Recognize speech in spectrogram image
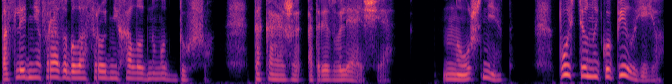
Последняя фраза была сродни холодному душу, такая же отрезвляющая. Ну уж нет. Пусть он и купил ее,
